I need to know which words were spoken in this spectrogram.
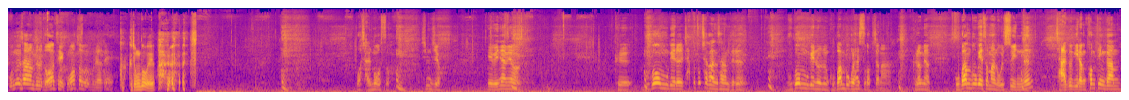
보는 사람들은 너한테 고맙다고 그래야 돼. 그, 그 정도예요? 와 잘 먹었어. 심지어. 이게 왜냐면 그 무거운 무게를 자꾸 쫓아가는 사람들은 무거운 무게로는 고반복을 할 수가 없잖아. 그러면 고반복에서만 올 수 있는 자극이랑 펌핑감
